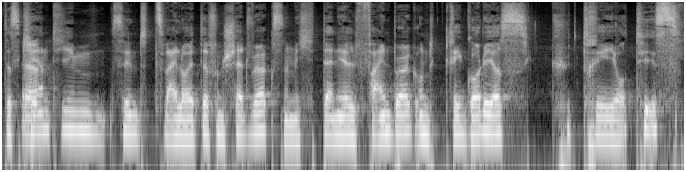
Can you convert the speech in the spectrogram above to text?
das ja. Kernteam sind zwei Leute von Shadworks, nämlich Daniel Feinberg und Gregorios Kytriotis.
